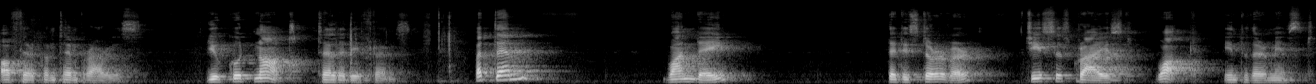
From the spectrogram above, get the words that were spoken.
of their contemporaries. You could not tell the difference. But then, one day, the disturber, Jesus Christ, walked into their midst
